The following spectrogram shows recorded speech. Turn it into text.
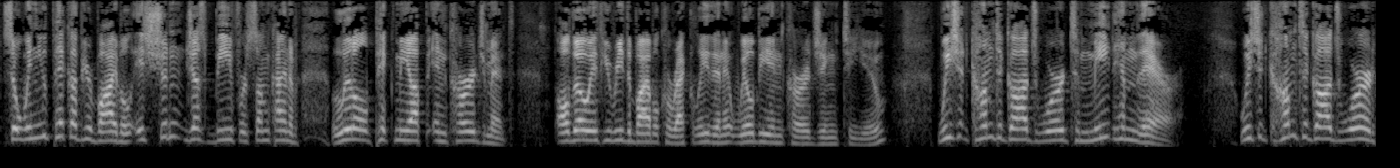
So when you pick up your Bible, it shouldn't just be for some kind of little pick me up encouragement. Although, if you read the Bible correctly, then it will be encouraging to you. We should come to God's Word to meet Him there. We should come to God's Word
